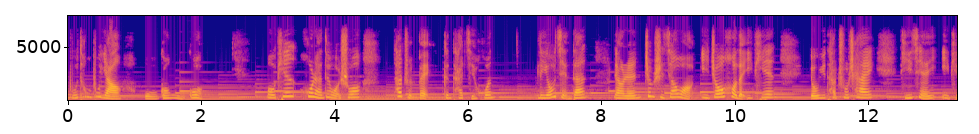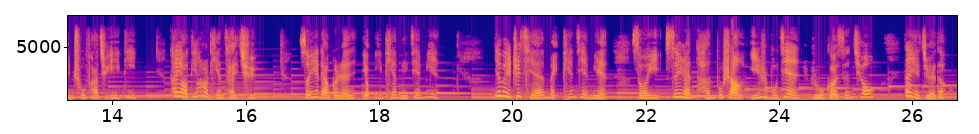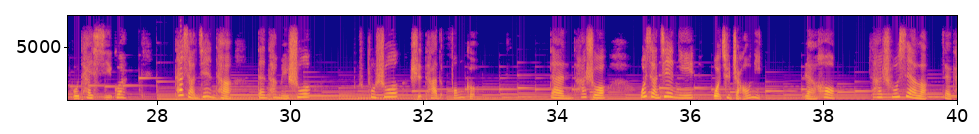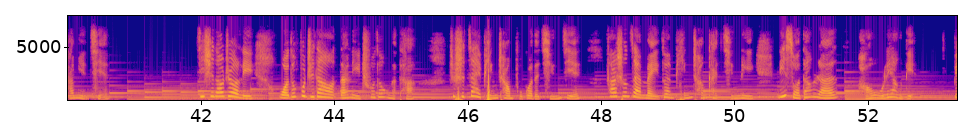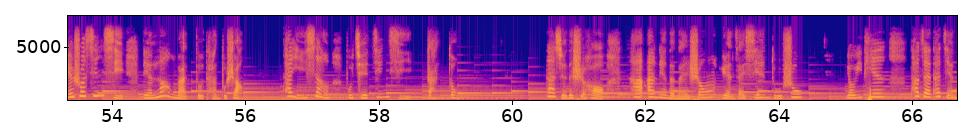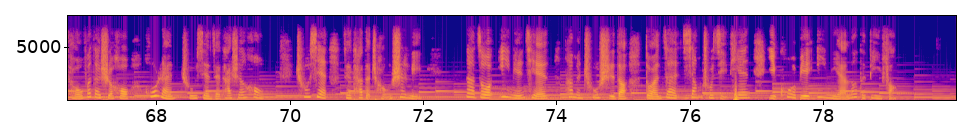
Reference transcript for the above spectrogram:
不痛不痒，无功无过。某天忽然对我说，他准备跟他结婚，理由简单，两人正式交往一周后的一天，由于他出差，提前一天出发去异地，他要第二天才去，所以两个人有一天没见面。因为之前每天见面，所以虽然谈不上一日不见如隔三秋，但也觉得不太习惯。他想见他，但他没说，不说是他的风格。但他说：“我想见你，我去找你。”然后他出现了在他面前。即使到这里，我都不知道哪里触动了他。这是再平常不过的情节，发生在每段平常感情里，理所当然，毫无亮点。别说欣喜，连浪漫都谈不上。他一向不缺惊喜感动。大学的时候，他暗恋的男生远在西安读书。有一天，他在他剪头发的时候，忽然出现在他身后，出现在他的城市里。那座一年前他们初识的、短暂相处几天已阔别一年了的地方。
